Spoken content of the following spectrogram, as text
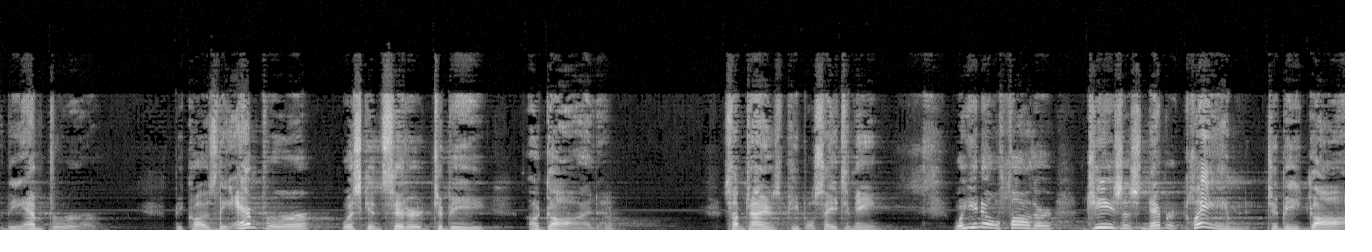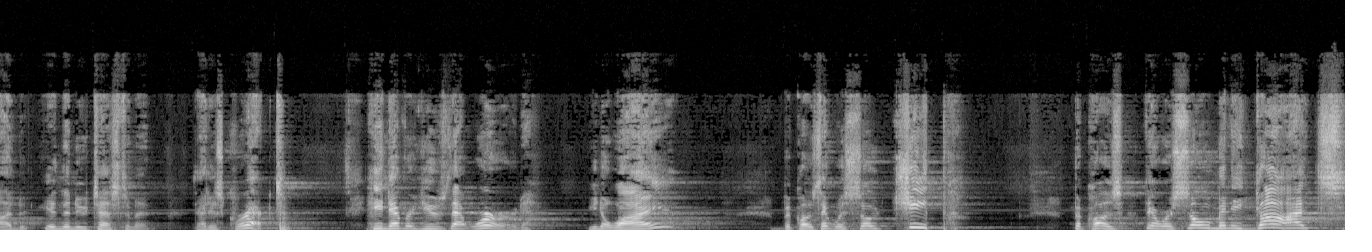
the emperor. Because the emperor was considered to be a god. Sometimes people say to me, well, you know, Father, Jesus never claimed to be God in the New Testament. That is correct. He never used that word. You know why? Because it was so cheap. Because there were so many gods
